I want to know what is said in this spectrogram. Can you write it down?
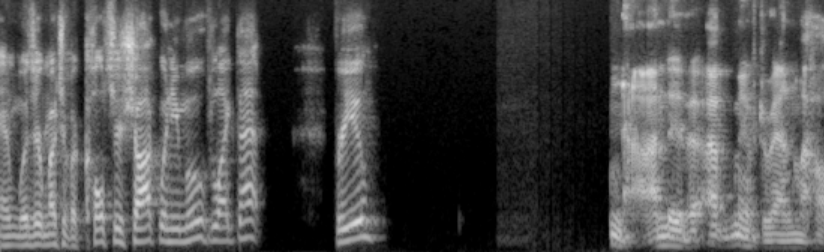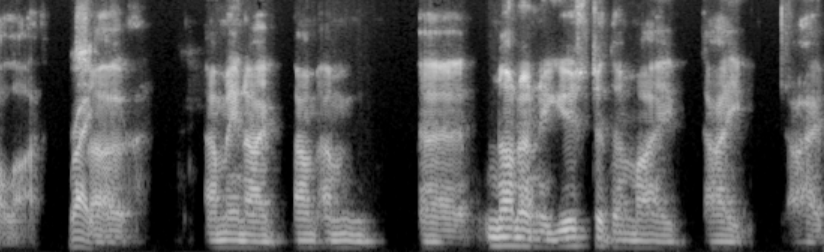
And was there much of a culture shock when you moved like that for you? No, I moved. I've moved around my whole life. Right. So, I mean, I I'm, I'm uh, not only used to them, I I I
